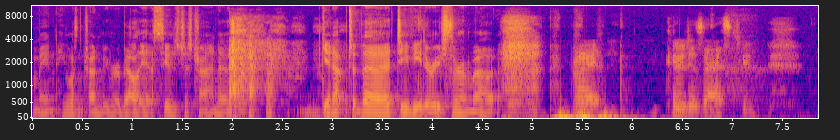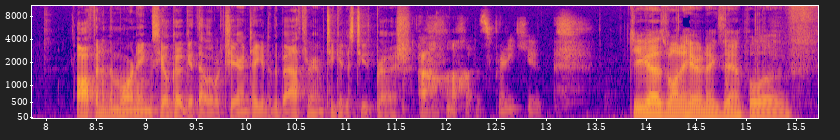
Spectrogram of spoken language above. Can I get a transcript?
I mean, he wasn't trying to be rebellious. He was just trying to get up to the TV to reach the remote. Right. Could have just asked you. Often in the mornings, he'll go get that little chair and take it to the bathroom to get his toothbrush. Oh, that's pretty cute. Do you guys want to hear an example of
